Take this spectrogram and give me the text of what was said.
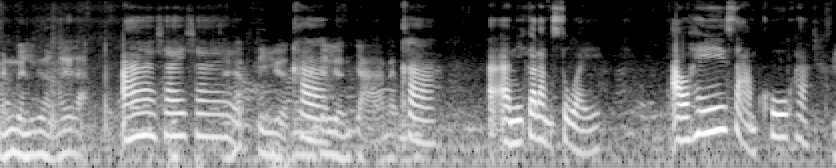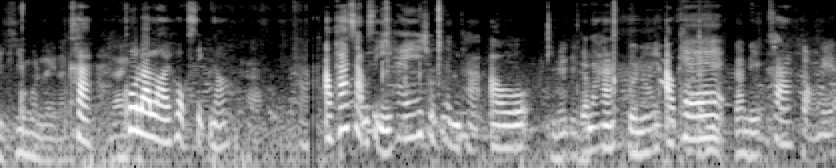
มันเหมือนเหลืองเลยล่ะ อ่าใช่ใช่แต่ถ้าสีเหลืองเนี่ยค่ะ มันจะเหลืองจ๋าแบบนี้ค่ะอะ อันนี้กำลังสวย เอาให้สามคู่ค่ะ สีครีมหมดเลยนะค่ะ ได้คู่ละร้อยหกสิบเนาะครับเอาผ้าสามสีให้ชุดหนึ่งค่ะ เอา กี่เมตรดีเดี๋ยวนะคะตัวนี้เอาแค่ด้านนี้ค่ะ สองเมตร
